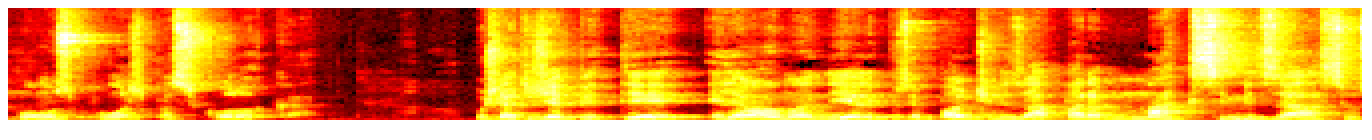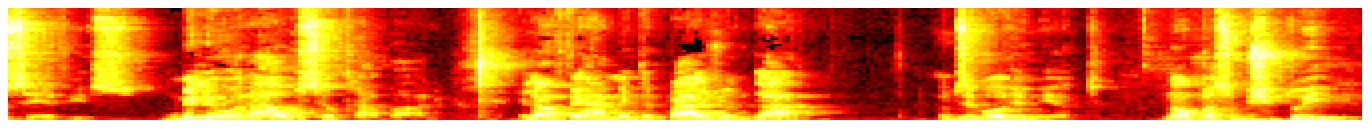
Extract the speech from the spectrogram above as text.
bons pontos para se colocar. O chat GPT ele é uma maneira que você pode utilizar para maximizar seu serviço, melhorar o seu trabalho. Ele é uma ferramenta para ajudar no desenvolvimento, não para substituir.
